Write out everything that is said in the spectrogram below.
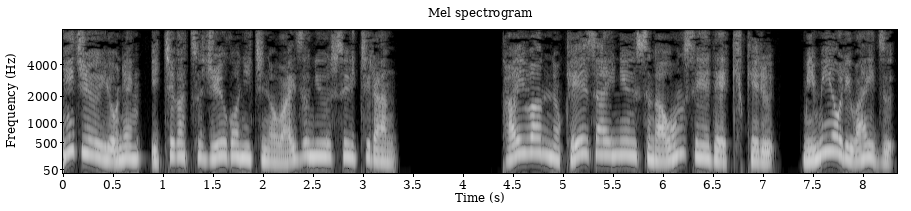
24年1月15日のワイズニュース一覧。台湾の経済ニュースが音声で聞ける耳よりワイズ。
